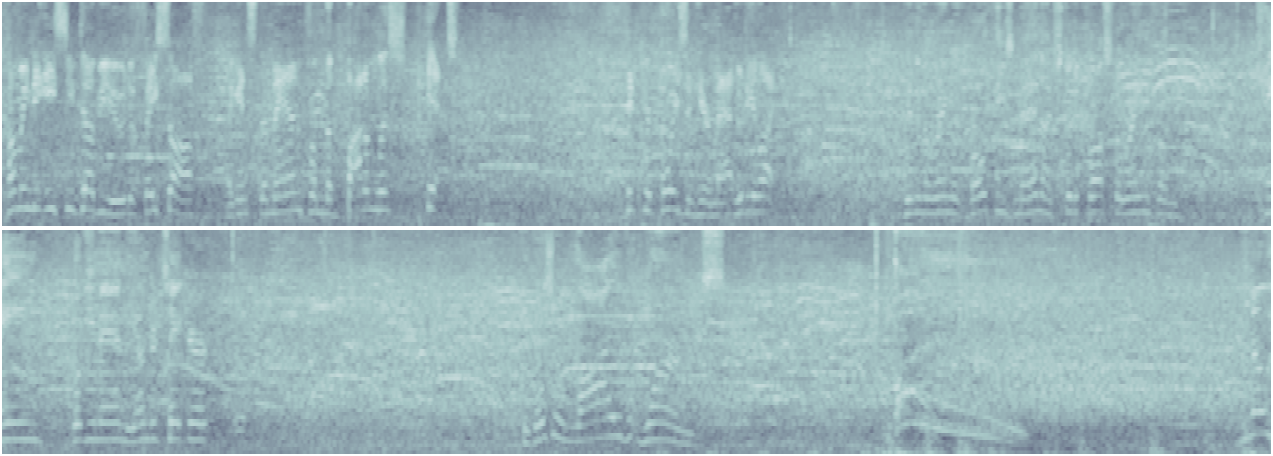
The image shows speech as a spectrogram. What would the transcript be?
coming to ECW to face off against the man from the bottomless pit. Pick your poison here, Matt. Who do you like? Been in the ring with both these men. I've stood across the ring from Kane, Boogeyman, The Undertaker. Okay, those are live worms. Oh! No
